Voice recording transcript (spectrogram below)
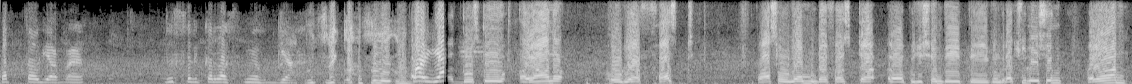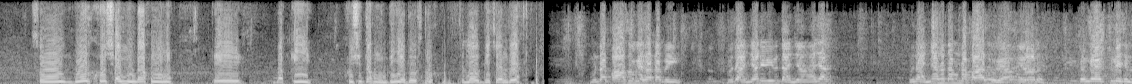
वक्त हो गया मैं दूसरी क्लास में हो गया दूसरी क्लास में हो और यार दोस्तों अयान हो गया फर्स्ट ਪਾਸ ਹੋ ਗਿਆ ਮੁੰਡਾ ਫਸਟ ਪੋਜੀਸ਼ਨ ਤੇ ਤੇ ਕੰਗ੍ਰੈਚੁਲੇਸ਼ਨ ਅਯਾਨ ਸੋ ਬਹੁਤ ਖੁਸ਼ ਹੈ ਮੁੰਡਾ ਹੁਣ ਤੇ ਬਾਕੀ ਖੁਸ਼ੀ ਤਾਂ ਹੁੰਦੀ ਹੈ ਦੋਸਤੋ ਚਲੋ ਅੱਗੇ ਚੱਲਦੇ ਆ ਮੁੰਡਾ ਪਾਸ ਹੋ ਗਿਆ ਸਾਡਾ ਬਈ ਵਧਾਈਆਂ ਨੇ ਵੀ ਵਧਾਈਆਂ ਆ ਜਾ ਵਧਾਈਆਂ ਸਾਡਾ ਮੁੰਡਾ ਪਾਸ ਹੋ ਗਿਆ ਯਾਰ ਕੰਗ੍ਰੈਚੁਲੇਸ਼ਨ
